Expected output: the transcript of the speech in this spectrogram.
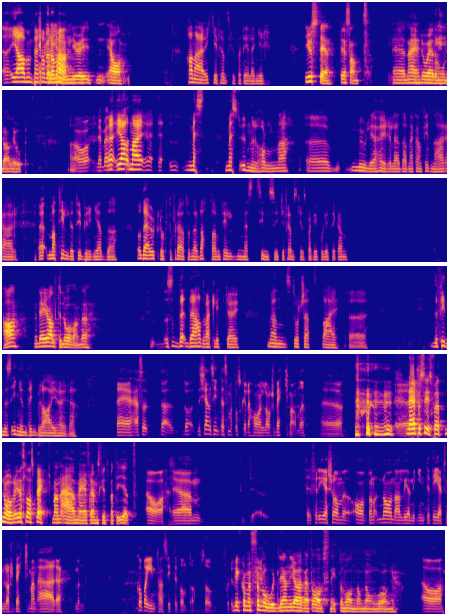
Eh, ja, men Per Även Sandberg om er- han ju, ja, han er jo ikke i Fremskrittspartiet lenger. just det, det är sant. Eh, nej, då är de onda allihop. Ja, nej, men, Eh, ja, nei eh, Mest, mest underholdende eh, mulige høyrelederen jeg kan finne her, er eh, Mathilde Tybring-Gjedde. Og det er utelukkende fordi at hun er datteren til den mest sinnssyke Fremskrittspartipolitikeren. Ja, men det är ju alltid lovande. Så det, det hadde vært litt gøy, men stort sett, nei. eh, det finnes ingenting bra i Høyre. nej, alltså, da, det känns inte som att de skulle ha en Lars Bäckman. Eh, Nej, precis, för att Norges Lars Bäckman är med i Fremskrittspartiet. ja, d- för, för er som av någon, någon anledning inte vet vem Lars Bäckman är, men, bara in på hans Twitterkonto så får du... Vi kommer förmodligen göra ett avsnitt om honom någon gång. Ja.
